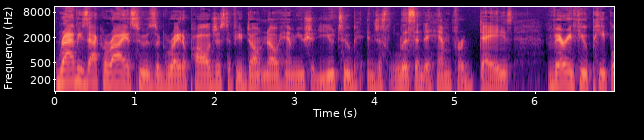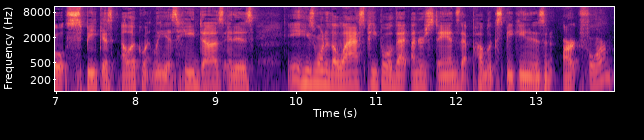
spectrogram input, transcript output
Ravi Zacharias, who is a great apologist, if you don't know him, you should YouTube and just listen to him for days. Very few people speak as eloquently as he does. It is he's one of the last people that understands that public speaking is an art form.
